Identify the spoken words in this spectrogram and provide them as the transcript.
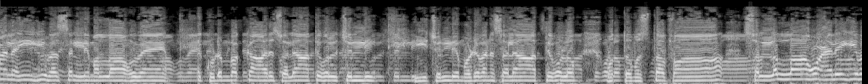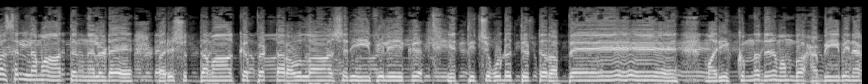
അലൈഹി വസല്ലം അല്ലാഹുവേ. കുടുംബക്കാർ സ്വലാത്തുകൾ ചൊല്ലി. ഈ ചൊല്ലി മുഴുവൻ സ്വലാത്തുകളും മുത്തു മുസ്തഫ സല്ലല്ലാഹു അലൈഹി വസല്ലമ തങ്ങളുടെ പരിശുദ്ധമാക്കപ്പെട്ട റൗലാ ഷരീഫിലേക്ക് എത്തിച്ചു കൊടുത്തിട്ട് റബ്ബേ മരിക്കുന്നതിന് മുമ്പ് ഹബീബിനെ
